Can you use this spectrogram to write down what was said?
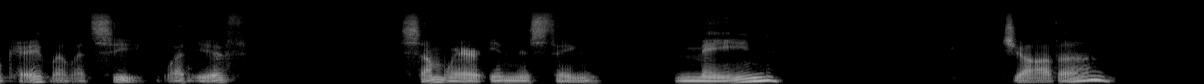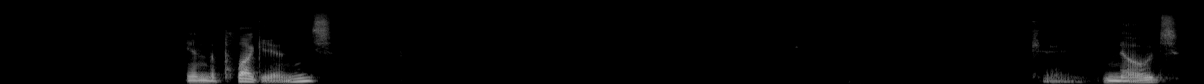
okay, well, let's see. What if somewhere in this thing, main Java in the plugins, Okay, nodes.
